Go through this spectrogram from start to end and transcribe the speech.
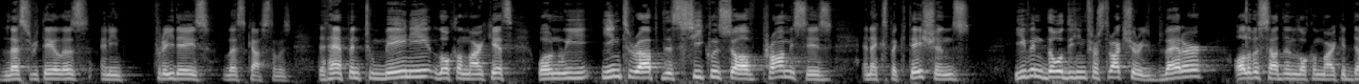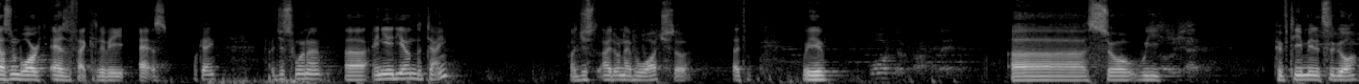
less retailers, and in three days, less customers. That happened to many local markets when we interrupt the sequence of promises and expectations. Even though the infrastructure is better, all of a sudden, the local market doesn't work as effectively as. Okay? I just want to, uh, any idea on the time? I just, I don't have a watch, so let, we, uh, so we, 15 minutes ago,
